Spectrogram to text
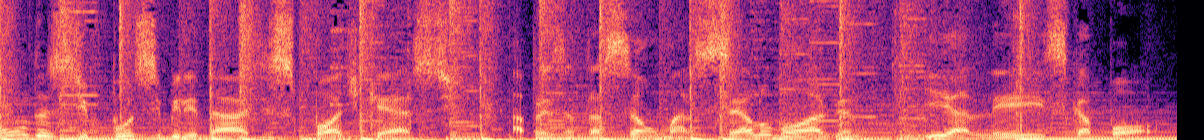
Ondas de Possibilidades Podcast. Apresentação Marcelo Morgan e a Lei Escapol.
